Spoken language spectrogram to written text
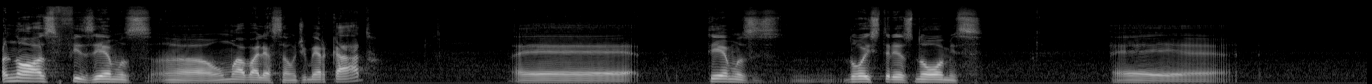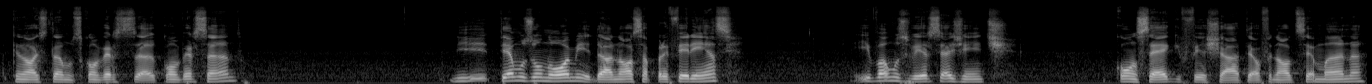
Nós fizemos uh, uma avaliação de mercado. É, temos dois, três nomes é, que nós estamos conversa conversando e temos um nome da nossa preferência e vamos ver se a gente consegue fechar até o final de semana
